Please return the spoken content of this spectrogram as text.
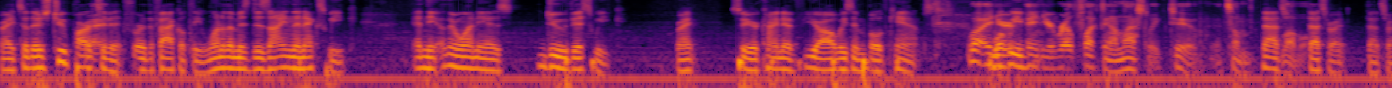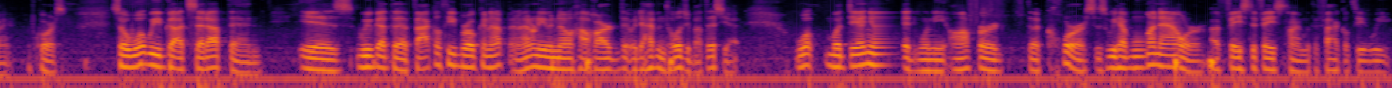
right? So there's two parts of it for the faculty. One of them is design the next week, and the other one is do this week, right? So you're kind of you're always in both camps. Well, and What you're and you're reflecting on last week too at some That's level. that's right. That's right. Of course. So what we've got set up then is we've got the faculty broken up, and I don't even know how hard. That, I haven't told you about this yet. What what Daniel did when he offered the course is we have one hour of face-to-face time with the faculty a week,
